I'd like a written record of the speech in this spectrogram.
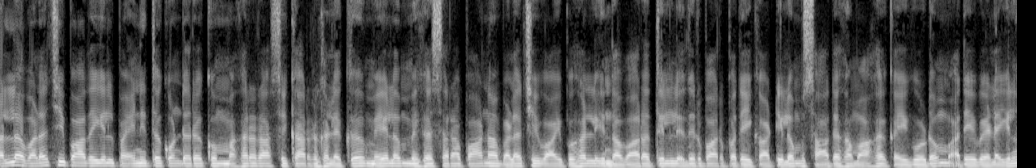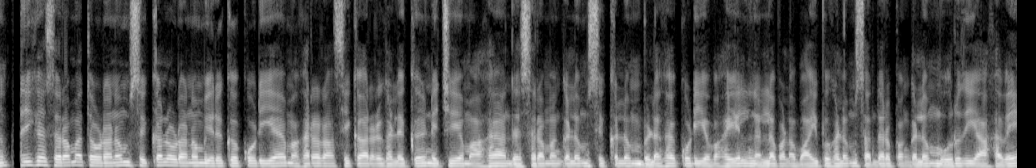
நல்ல வளர்ச்சி பாதையில் பயணித்துக் கொண்டிருக்கும் மகர ராசிக்காரர்களுக்கு மேலும் மிக சிறப்பான வளர்ச்சி வாய்ப்புகள் இந்த வாரத்தில் எதிர்பார்ப்பதை காட்டிலும் சாதகமாக கைகூடும். அதே வேளையில் அதிக சிரமத்துடனும் சிக்கலுடனும் இருக்கக்கூடிய மகர ராசிக்காரர்களுக்கு நிச்சயமாக அந்த சிரமங்களும் சிக்கலும் விலகக்கூடிய வகையில் நல்ல பல வாய்ப்புகளும் சந்தர்ப்பங்களும் உறுதியாகவே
